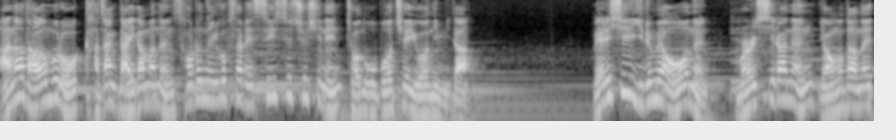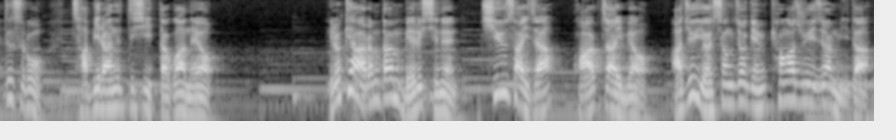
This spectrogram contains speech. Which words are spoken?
아나 다음으로 가장 나이가 많은 37살의 스위스 출신인 전 오버워치 요원입니다. 메르시의 이름의 어원은 mercy라는 영어 단어의 뜻으로 자비라는 뜻이 있다고 하네요. 이렇게 아름다운 메르시는 치유사이자 과학자이며 아주 열성적인 평화주의자입니다.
